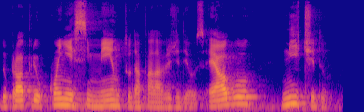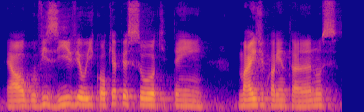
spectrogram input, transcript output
do próprio conhecimento da palavra de Deus. É algo nítido, é algo visível e qualquer pessoa que tem mais de 40 anos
